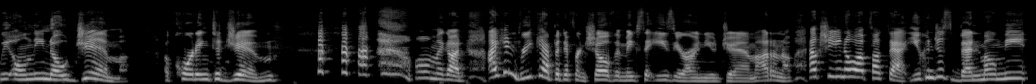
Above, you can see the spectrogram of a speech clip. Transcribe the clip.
We only know Jim, according to Jim. Oh my god. I can recap a different show if it makes it easier on you, Jim. I don't know. Actually, you know what? Fuck that. You can just Venmo me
